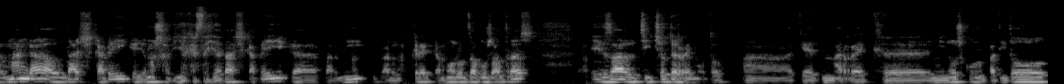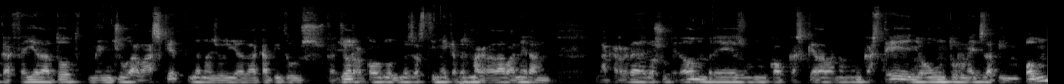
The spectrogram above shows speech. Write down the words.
el manga, el Dash Capell, que jo no sabia que es deia Dash Capell, que per mi, i per, crec que molts de vosaltres, és el Chicho Terremoto, uh, aquest marrec eh, minúscul, petitó, que feia de tot menys jugar a bàsquet. La majoria de capítols que jo recordo amb més estima i que més m'agradaven eren la carrera de los superhombres, un cop que es quedaven en un castell o un torneig de ping-pong.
